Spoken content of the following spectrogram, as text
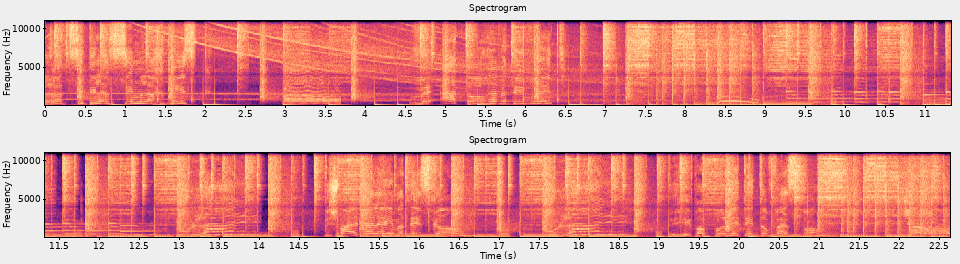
רציתי לשים לך דיסק. ואת אוהבת עברית. אולי נשמע את אלה עם הדיסקו. אולי היפ-הופ פוליטי תופס פה. יואו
